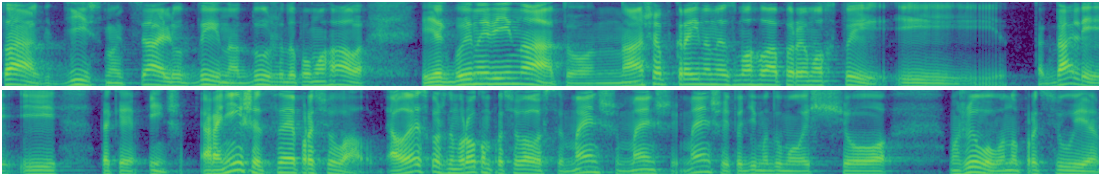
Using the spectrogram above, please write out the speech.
так дійсно ця людина дуже допомагала. І якби не війна, то наша б країна не змогла перемогти, і так далі, і таке інше. Раніше це працювало, але з кожним роком працювало все менше, менше, менше. І тоді ми думали, що можливо воно працює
